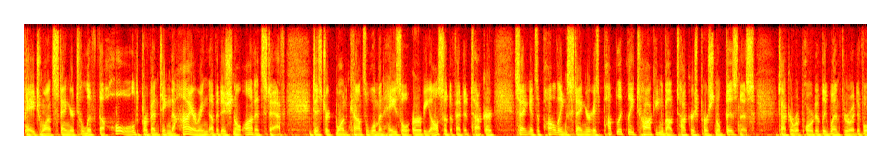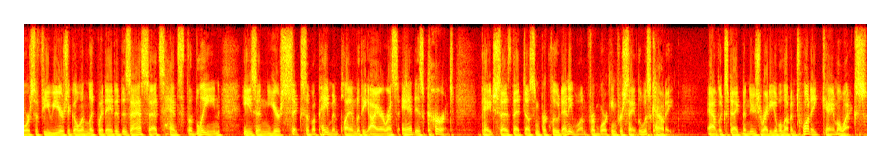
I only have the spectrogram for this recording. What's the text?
Page wants Stenger to lift the hold, preventing the hiring of additional audit staff. District 1 Councilwoman Hazel Erby also defended Tucker, saying it's appalling Stenger is publicly talking about Tucker's personal business. Tucker reportedly went through a divorce a few years ago and liquidated his assets, hence the lien. He's in year six of a payment plan with the IRS and is current. Page says that doesn't preclude anyone from working for St. Louis County. Alex Degman, News Radio 1120, KMOX.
